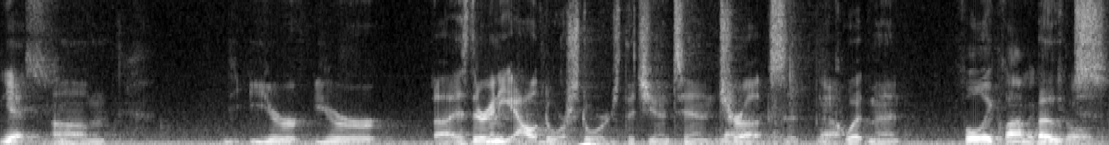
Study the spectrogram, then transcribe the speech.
Yes. Um, Your, your, uh, is there any outdoor storage that you intend? No. Trucks, No. equipment, Fully climate controlled. boats?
